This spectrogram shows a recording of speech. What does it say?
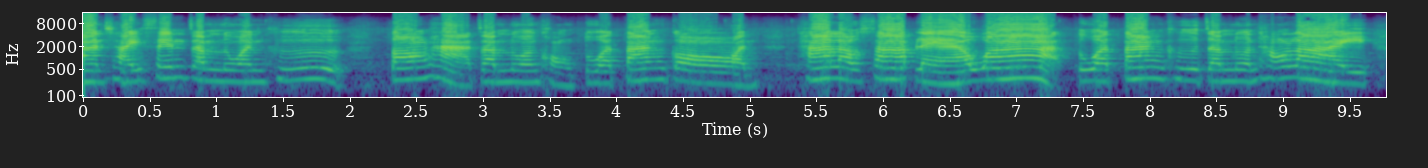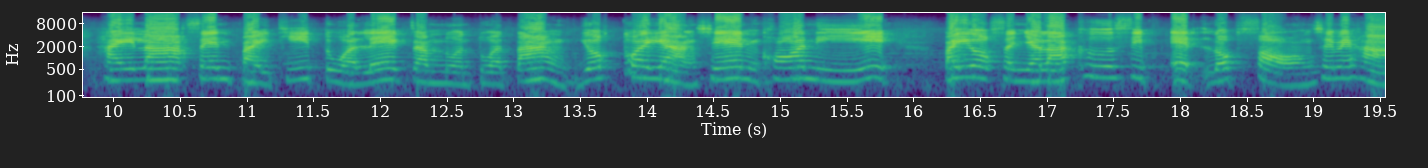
ารใช้เส้นจำนวนคือ ต้องหาจำนวนของตัวตั้งก่อน ถ้าเราทราบแล้วว่า ตัวตั้งคือจำนวนเท่าไหร่ ให้ลากเส้นไปที่ตัวเลขจำนวนตัวตั้ง ยกตัวอย่างเช่น ข้อนี้ ประโยคสัญลักษณ์คือ 11ลบ2ใช่ไหมคะ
